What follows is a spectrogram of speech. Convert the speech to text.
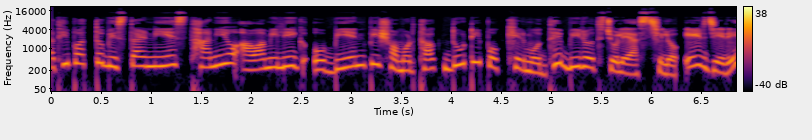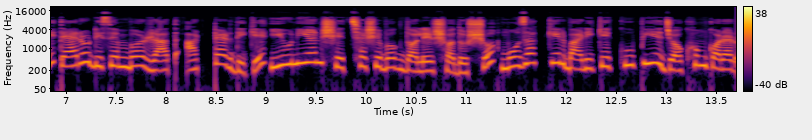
আধিপত্য বিস্তার নিয়ে স্থানীয় আওয়ামী লীগ ও বিএনপি সমর্থক দুটি পক্ষের মধ্যে বিরোধ চলে আসছিল। এর জেরে ১৩ ডিসেম্বর রাত আটটার দিকে ইউনিয়ন স্বেচ্ছাসেবক দলের সদস্য মোজাক্কের বাড়িকে কুপিয়ে জখম করার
